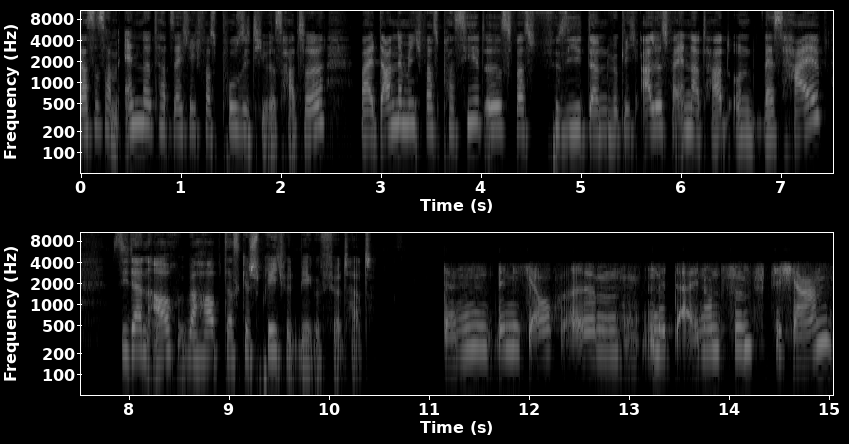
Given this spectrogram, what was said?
dass es am Ende tatsächlich was Positives hatte, weil dann nämlich was passiert ist, was für sie dann wirklich alles verändert hat und weshalb sie dann auch überhaupt das Gespräch mit mir geführt hat. Dann bin ich auch ähm, mit 51 Jahren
